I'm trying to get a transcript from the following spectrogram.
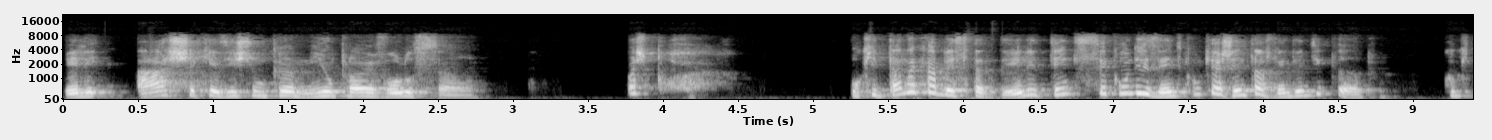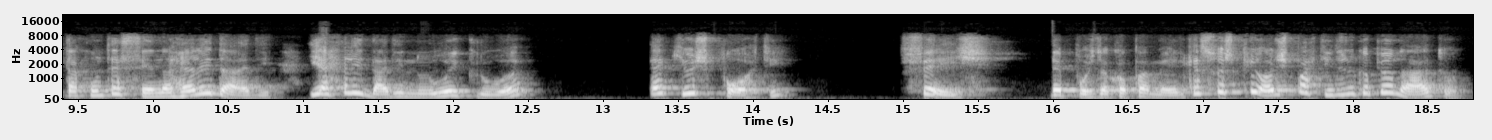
ele acha que existe um caminho para uma evolução. Mas, porra, o que está na cabeça dele tem que ser condizente com o que a gente está vendo dentro de campo com o que está acontecendo na realidade. E a realidade nua e crua é que o esporte fez, depois da Copa América, suas piores partidas no campeonato.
